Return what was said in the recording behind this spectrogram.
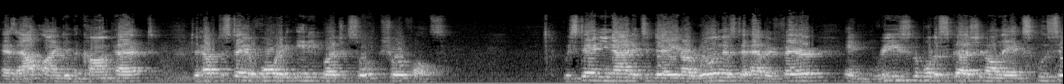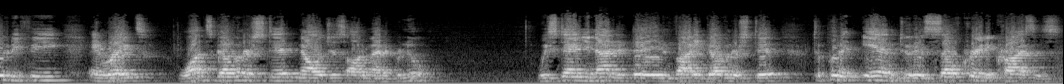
as outlined in the compact to help the state avoid any budget shortfalls. We stand united today in our willingness to have a fair and reasonable discussion on the exclusivity fee and rates once Governor Stitt acknowledges automatic renewal. We stand united today in inviting Governor Stitt to put an end to his self created crisis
